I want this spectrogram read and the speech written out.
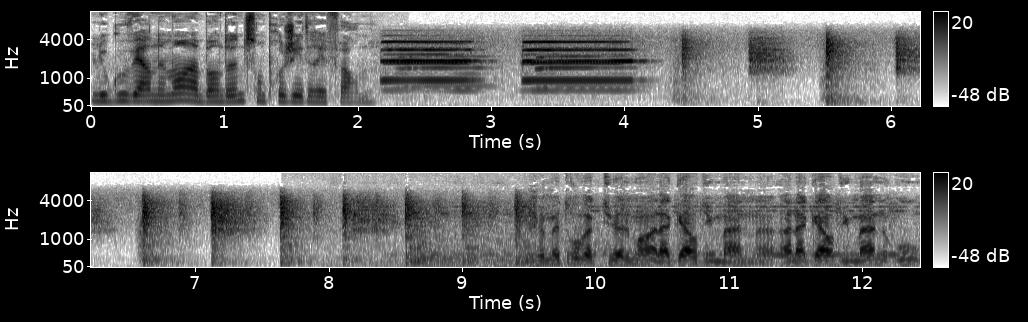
le gouvernement abandonne son projet de réforme. Je me trouve actuellement à la gare du Maine, à la gare du Maine où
